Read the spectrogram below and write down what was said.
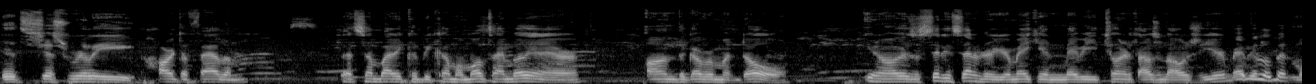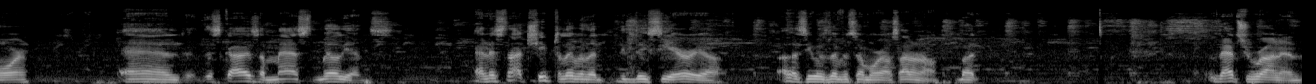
It's just really hard to fathom that somebody could become a multimillionaire on the government dole. You know, as a sitting senator, you're making maybe $200,000 a year, maybe a little bit more and this guy's amassed millions. And it's not cheap to live in the DC area, unless he was living somewhere else. I don't know, but that's running.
